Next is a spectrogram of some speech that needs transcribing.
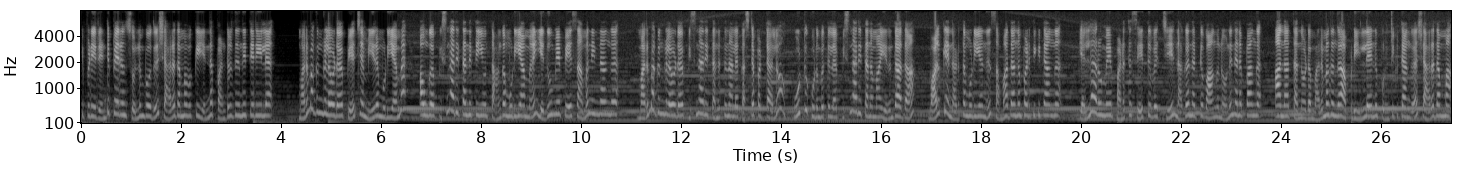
இப்படி ரெண்டு பேரும் சொல்லும்போது சாரதம்மாவுக்கு என்ன பண்றதுன்னு தெரியல. மருமகங்களோட பேச்ச மீற முடியாம அவங்க பிசுனாரித்தனத்தையும் தாங்க முடியாம எதுவுமே பேசாம நின்னாங்க. மருமகங்களோட பிசுனாரித்தனத்தினால கஷ்டப்பட்டாலும் கூட்டு குடும்பத்துல பிசுனாரித்தனமா இருந்தாதான் வாழ்க்கைய நடத்த முடியும்னு சமாதானம் படுத்திக்கிட்டாங்க எல்லாருமே பணத்தை சேர்த்து வச்சு நகை நட்டு வாங்கணும்னு நினைப்பாங்க. ஆனா தன்னோட மருமகங்க அப்படி இல்லைன்னு புரிஞ்சுக்கிட்டாங்க சாரதம்மா.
